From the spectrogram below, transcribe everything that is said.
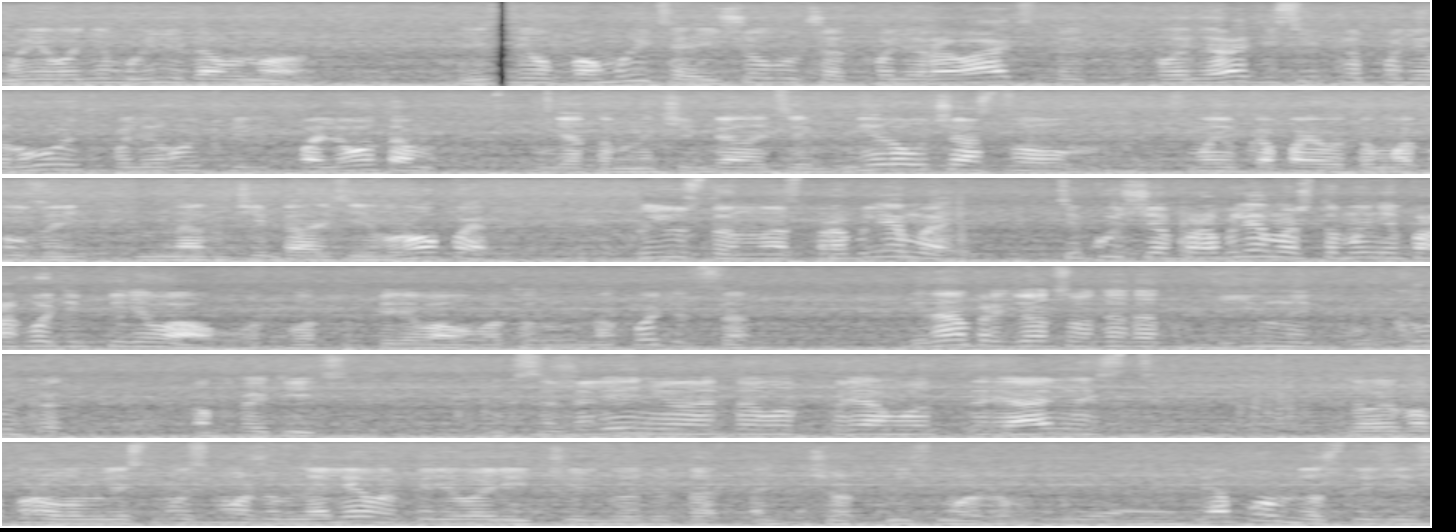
мы его не мыли давно. Если его помыть, а еще лучше отполировать, то планера действительно полируют, полируют перед полетом. Я там на чемпионате мира участвовал с моим Копайлотом Матузой на чемпионате Европы. Плюс там у нас проблемы, текущая проблема, что мы не проходим перевал. Вот, вот перевал вот он находится. И нам придется вот этот длинный клык обходить. И, к сожалению, это вот прям вот реальность. Давай попробуем, если мы сможем налево перевалить через вот это... А, черт, не сможем. Я помнил, что здесь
